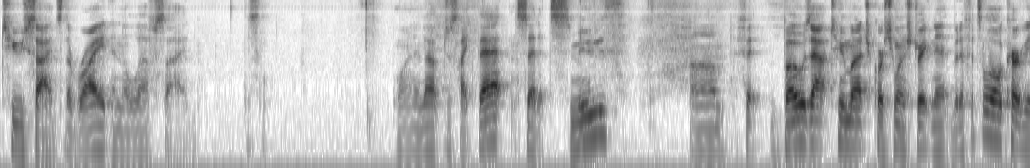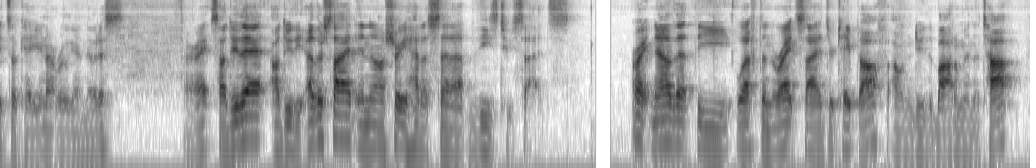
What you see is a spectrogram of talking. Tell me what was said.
two sides, the right and the left side. Just line it up just like that and set it smooth. Um, if it bows out too much, of course you want to straighten it, but if it's a little curvy, it's okay. You're not really going to notice. All right, so I'll do that. I'll do the other side and then I'll show you how to set up these two sides. All right, now that the left and the right sides are taped off, I'm gonna do the bottom and the top.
